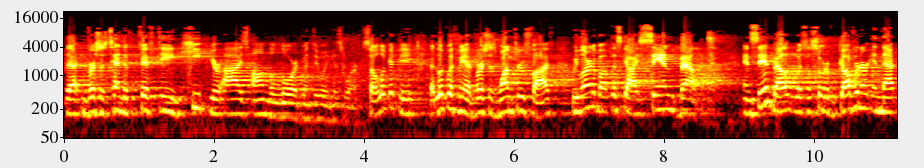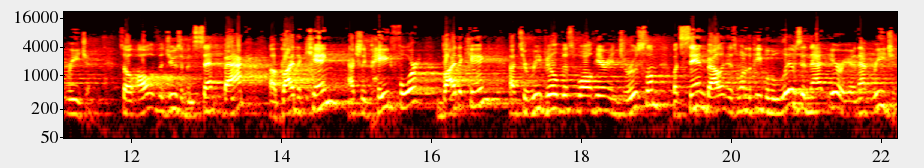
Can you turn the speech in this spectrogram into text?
that verses 10 to 15, keep your eyes on the Lord when doing his work. So look at me, look with me at verses 1 through 5. We learn about this guy, Sanballat. And Sanballat was a sort of governor in that region. So all of the Jews have been sent back uh, by the king, actually paid for by the king, uh, to rebuild this wall here in Jerusalem. But Sanballat is one of the people who lives in that area, in that region.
